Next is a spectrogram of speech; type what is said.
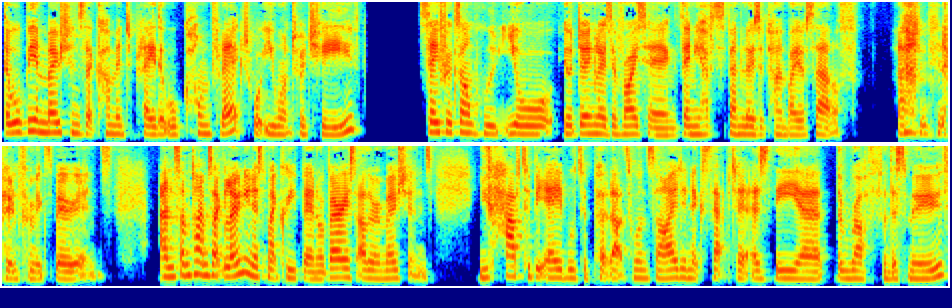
there will be emotions that come into play that will conflict what you want to achieve. Say, for example, you're you're doing loads of writing, then you have to spend loads of time by yourself um, known from experience. And sometimes like loneliness might creep in or various other emotions. You have to be able to put that to one side and accept it as the uh, the rough for the smooth.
